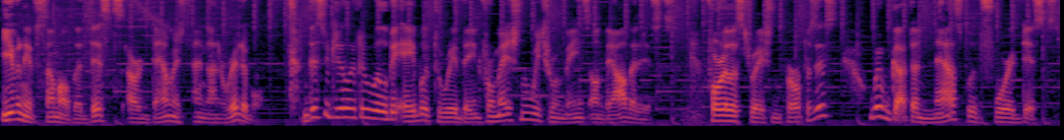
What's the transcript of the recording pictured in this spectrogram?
Even if some of the disks are damaged and unreadable, this utility will be able to read the information which remains on the other disks. For illustration purposes, we've got a NAS with four disks,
